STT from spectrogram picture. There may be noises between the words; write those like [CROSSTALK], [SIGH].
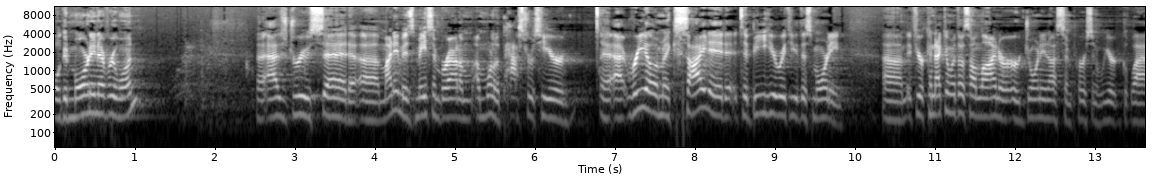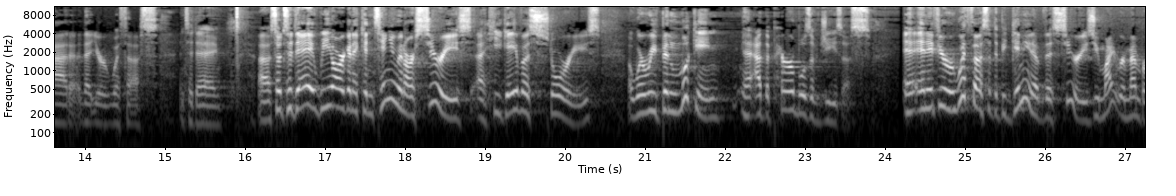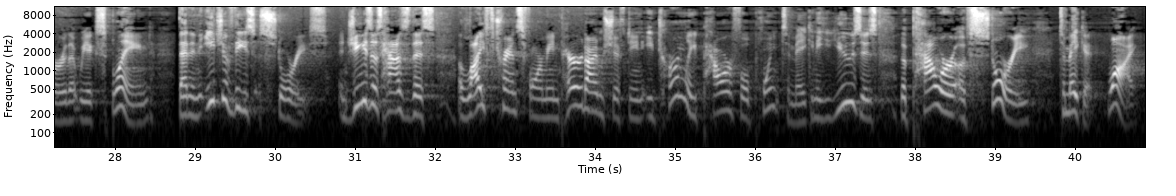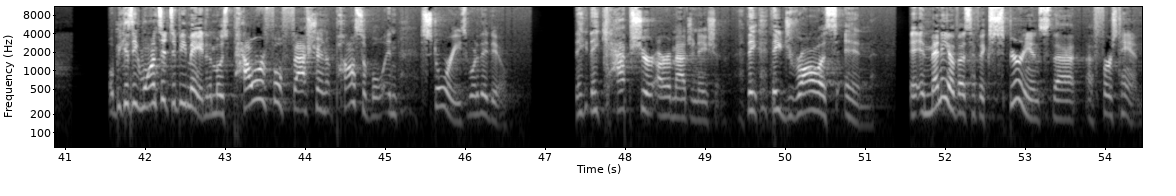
Well, good morning, everyone. Uh, as Drew said, uh, my name is Mason Brown. I'm, I'm, one of the pastors here uh, at Rio. I'm excited to be here with you this morning. Um, if you're connecting with us online or, or, joining us in person, we are glad that you're with us today. Uh, so, today we are going to continue in our series, uh, He Gave Us Stories, where we've been looking at the parables of Jesus. And, and if you were with us at the beginning of this series, you might remember that we explained that in each of these stories, and Jesus has this life transforming, paradigm shifting, eternally powerful point to make, and he uses the power of story to make it. Why? Well, because he wants it to be made in the most powerful fashion possible. In stories, what do they do? They, they capture our imagination, they, they draw us in. And many of us have experienced that uh, firsthand.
